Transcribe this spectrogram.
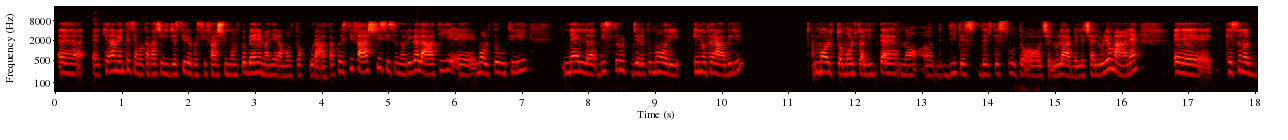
eh, chiaramente siamo capaci di gestire questi fasci molto bene in maniera molto accurata. Questi fasci si sono rivelati eh, molto utili nel distruggere tumori inoperabili molto molto all'interno uh, tes- del tessuto cellulare delle cellule umane eh, che, sono,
